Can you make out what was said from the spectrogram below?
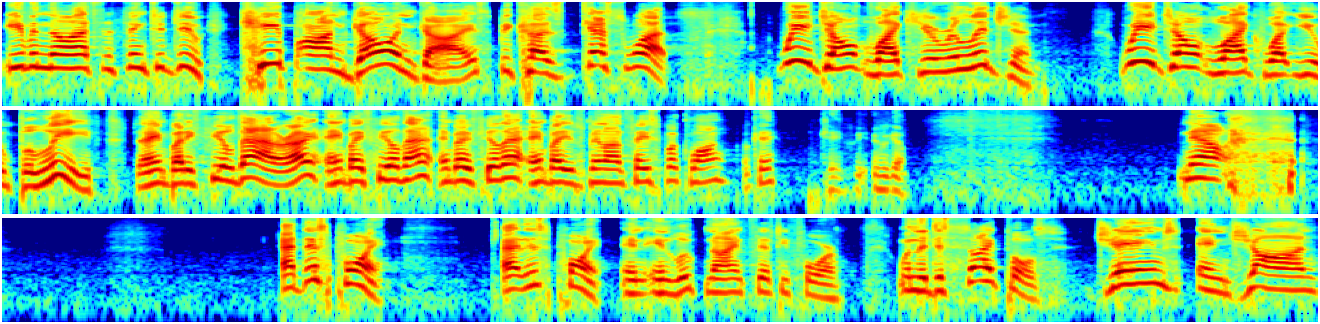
even though that's the thing to do. Keep on going, guys, because guess what? We don't like your religion. We don't like what you believe. Does anybody feel that, all right? Anybody feel that? Anybody feel that? Anybody who's been on Facebook long? Okay, okay, here we go. Now, at this point, at this point in, in Luke 9 54, when the disciples, James and John,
